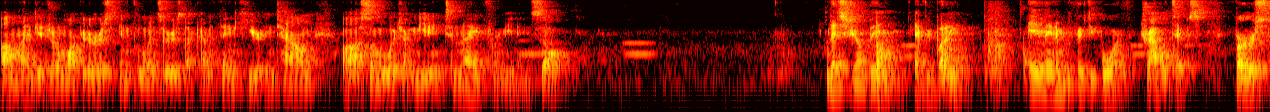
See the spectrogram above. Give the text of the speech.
online digital marketers, influencers, that kind of thing here in town, uh, some of which I'm meeting tonight for meetings. So let's jump in, everybody. AMA number 54 travel tips. First,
